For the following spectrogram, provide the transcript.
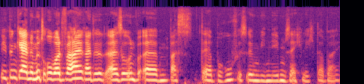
ich bin gerne mit Robert verheiratet, also und ähm, was der Beruf ist irgendwie nebensächlich dabei.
